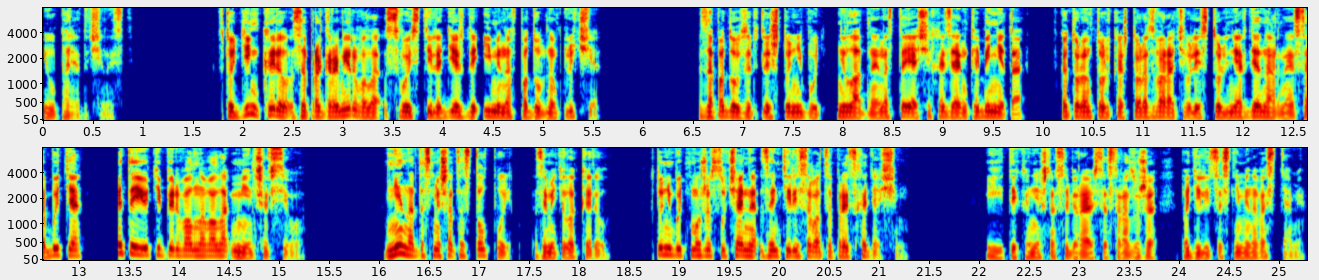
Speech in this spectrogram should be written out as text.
и упорядоченность. В тот день Кэрил запрограммировала свой стиль одежды именно в подобном ключе. Заподозрит ли что-нибудь неладное настоящий хозяин кабинета в котором только что разворачивались столь неординарные события, это ее теперь волновало меньше всего. «Мне надо смешаться с толпой», — заметила Кэрил. «Кто-нибудь может случайно заинтересоваться происходящим». «И ты, конечно, собираешься сразу же поделиться с ними новостями».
